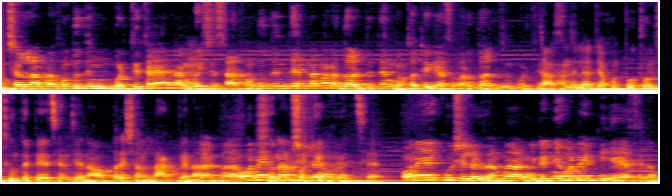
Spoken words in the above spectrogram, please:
ইনশাল্লাহ আমরা পনেরো দিন ভর্তি থাকেন। আমি কইছি স্যার পনেরো দিন দেন না আমার দশ দিন দেন। কত ঠিক আছে আর দশ দিন ভর্তি। আলহামদুলিল্লাহ যখন প্রথম শুনতে পেয়েছেন যে না অপারেশন লাগবে না লাগবে অনেক শোনার খুশি পর কেমন লাগছে। অনেক খুশি লাগছে। আমরা আমি অনেক ইয়ে ছিলাম।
